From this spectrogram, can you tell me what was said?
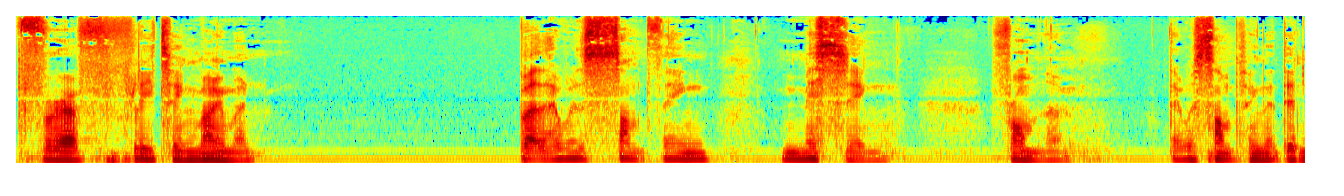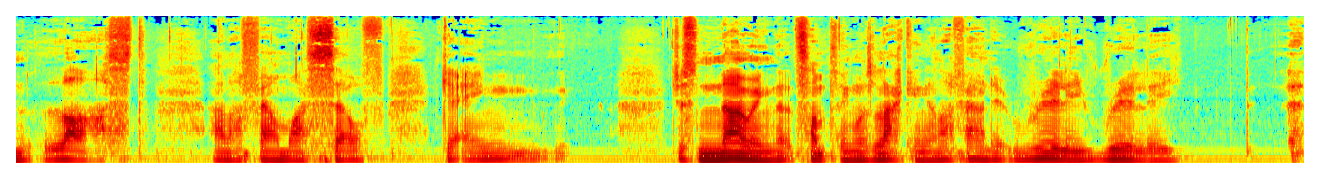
for a fleeting moment. But there was something missing from them. There was something that didn't last. And I found myself getting, just knowing that something was lacking. And I found it really, really uh,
